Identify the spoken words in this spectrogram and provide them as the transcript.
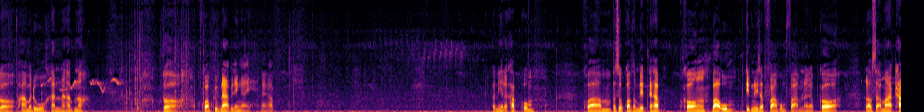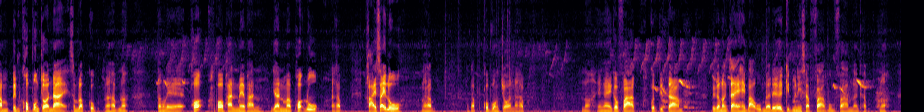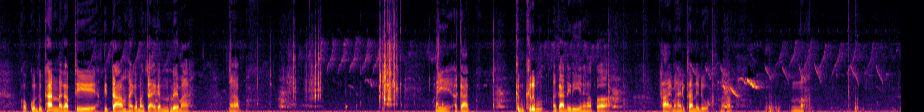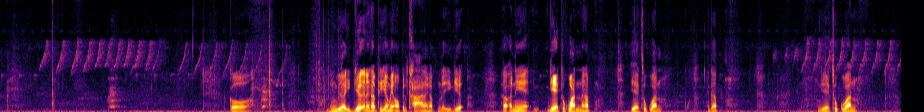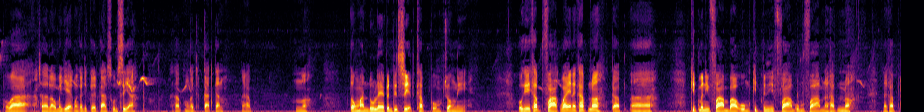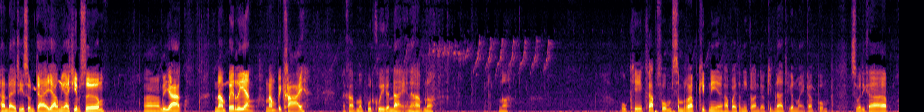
ก็พามาดูกันนะครับเนาะก็ความคืบหน้าเป็นยังไงนะครับ ก็นี่แหละครับผมความประสบความสำเร็จนะครับของบ่าวอุ้มกิจมณีซับฟาร์มอุ้มฟาร์มนะครับก็ เราสามารถทำเป็นครบวงจรได้สำหรับกบนะครับเนาะตั้งแต่เพาะพ่อพันธุ์แม่พันธุ์ยันมาเพาะลูกนะครับ ขายไซโลนะครับนะครับครบวงจรนะครับเนาะยังไงก็ฝากกดติดตามเป็นกำลังใจให้บ่าวอุ้มเด้อกิจมณีซับฟาร์มอุ้มฟาร์มนะครับเนาะขอบคุณทุกท่านนะครับที่ติดตามให้กำลังใจกันเรื่อยมานะครับนี่อากาศ ครึมครึมๆอากาศดีๆนะครับ ก็ถ่ายมาให้ทุกท่านได้ดูนะครับเนาะก็ยังเหลืออีกเยอะนะครับ ที่ยังไม่ออกเป็นขานะครับเหลืออีกเยอะ ครับ อันนี้แยกทุกวันนะครับ แยกทุกวันนะครับ แยกทุกวัน เพราะว่าถ้าเราไม่แยกมันก็จะเกิดการสูญเสีย นะครับ มันก็จะกัดกันนะครับเนาะต้องหมั่นดูแลเป็นพิเศษครับผมช่วงนี้ โอเคครับฝากไว้นะครับเนาะกับอ่ากิจมณีฟาร์มบ่าวอุ้มกิจมณีฟาร์มอุ้มฟาร์มนะครับเนาะนะครับท่านใดที่สนใจอยากมีอาชีพเสริมอ่าหรืออยากนำไปเลี้ยงนำไปขายนะครับ มาพูดคุยกันได้นะครับเนาะเนาะ โอเคครับผมสำหรับคลิปนี้นะครับ ไว้เท่านี้ก่อนเดี๋ยวคลิปหน้าเจอกันใหม่ครับผม สวัสดีครับ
